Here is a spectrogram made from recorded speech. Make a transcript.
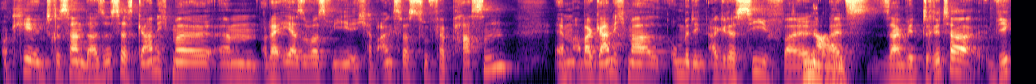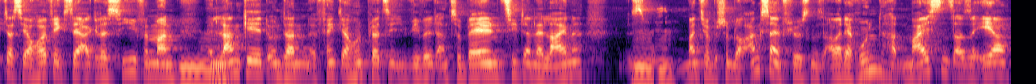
Okay, interessant. Also ist das gar nicht mal, ähm, oder eher sowas wie, ich habe Angst, was zu verpassen, ähm, aber gar nicht mal unbedingt aggressiv, weil Nein. als, sagen wir, Dritter wirkt das ja häufig sehr aggressiv, wenn man entlang geht und dann fängt der Hund plötzlich wie wild an zu bellen, zieht an der Leine. Ist manchmal bestimmt auch angsteinflößend, aber der Hund hat meistens also eher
